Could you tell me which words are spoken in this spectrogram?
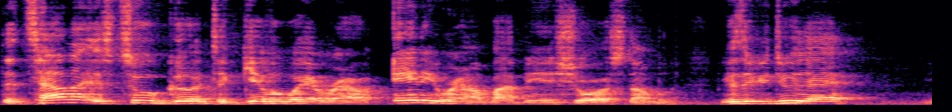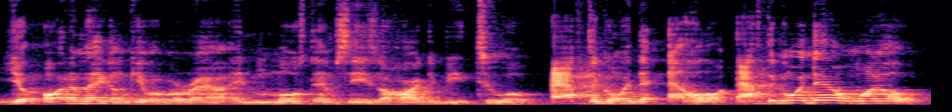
the talent is too good to give away around any round by being short or stumbling. Because if you do that, you're automatically gonna give up a round, and most MCs are hard to beat 2-0. After going down, uh, hold on, after going down 1-0,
